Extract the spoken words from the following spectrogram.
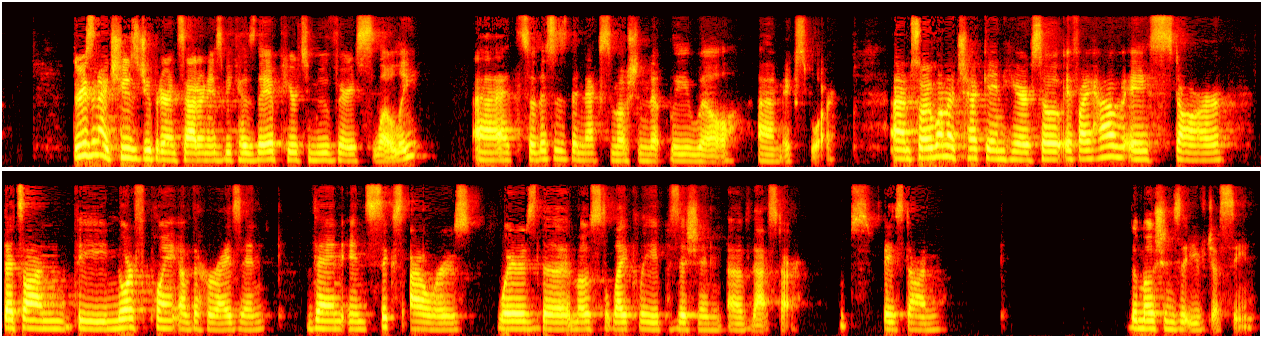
The reason I choose Jupiter and Saturn is because they appear to move very slowly. Uh, so this is the next motion that we will um, explore. Um, so I wanna check in here. So if I have a star that's on the north point of the horizon, then in six hours, where's the most likely position of that star? Oops, based on the motions that you've just seen.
